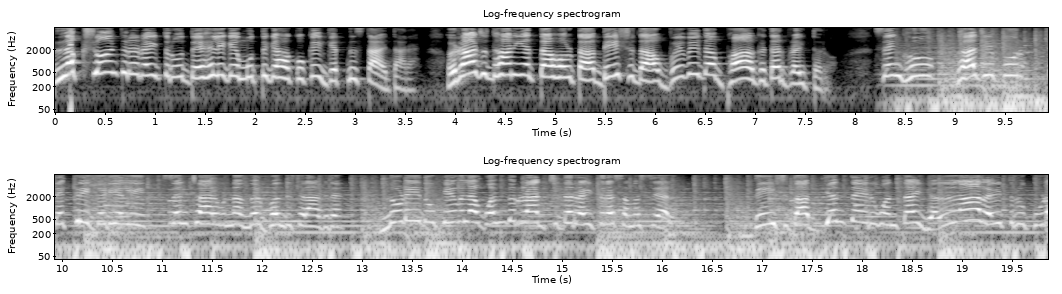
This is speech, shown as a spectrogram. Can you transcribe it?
ಲಕ್ಷಾಂತರ ರೈತರು ದೆಹಲಿಗೆ ಮುತ್ತಿಗೆ ಹಾಕೋಕೆ ಯತ್ನಿಸ್ತಾ ಇದ್ದಾರೆ. ರಾಜಧಾನಿಯತ್ತ ಹೊರಟ ದೇಶದ ವಿವಿಧ ಭಾಗದ ರೈತರು. ಸಿಂಘು ಘಾಜಿಪುರ್, ಟೆಕ್ರಿ ಗಡಿಯಲ್ಲಿ ಸಂಚಾರವನ್ನ ನಿರ್ಬಂಧಿಸಲಾಗಿದೆ. ನೋಡಿ, ಇದು ಕೇವಲ ಒಂದು ರಾಜ್ಯದ ರೈತರ ಸಮಸ್ಯೆ ಅಲ್ಲ. ದೇಶದಾದ್ಯಂತ ಇರುವಂತ ಎಲ್ಲಾ ರೈತರು ಕೂಡ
